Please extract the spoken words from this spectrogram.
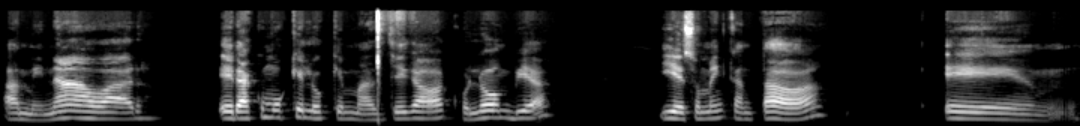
Amenábar, era como que lo que más llegaba a Colombia y eso me encantaba. Eh,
